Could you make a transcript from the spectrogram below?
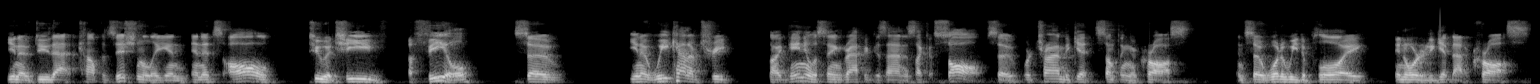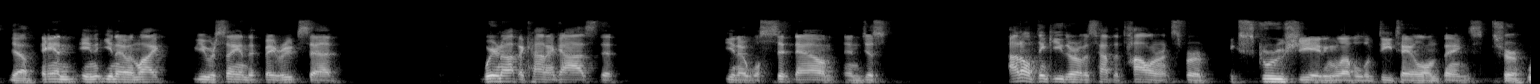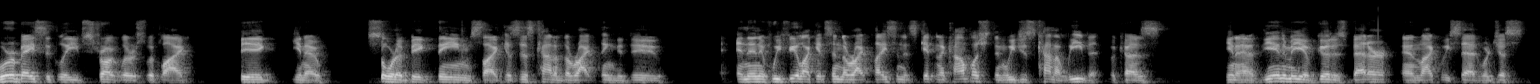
you know do that compositionally and and it's all to achieve a feel. So you know we kind of treat like daniel was saying graphic design is like a solve. So we're trying to get something across. And so what do we deploy in order to get that across? Yeah. And in, you know and like you were saying that Bierut said we're not the kind of guys that you know will sit down and just i don't think either of us have the tolerance for excruciating level of detail on things. Sure. We're basically strugglers with like big, you know, sort of big themes like is this kind of the right thing to do? And then if we feel like it's in the right place and it's getting accomplished, then we just kind of leave it because you know, the enemy of good is better and like we said, we're just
